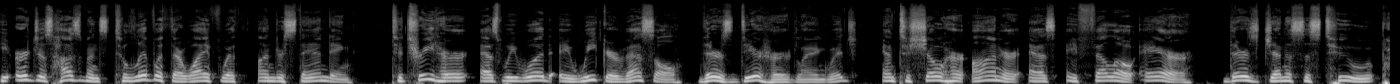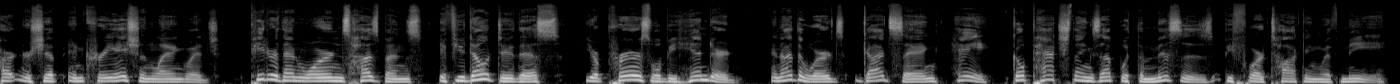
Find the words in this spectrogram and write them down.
He urges husbands to live with their wife with understanding, to treat her as we would a weaker vessel, there's deer herd language, and to show her honor as a fellow heir, there's Genesis 2 partnership in creation language. Peter then warns husbands if you don't do this, your prayers will be hindered. In other words, God's saying, hey, go patch things up with the missus before talking with me.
